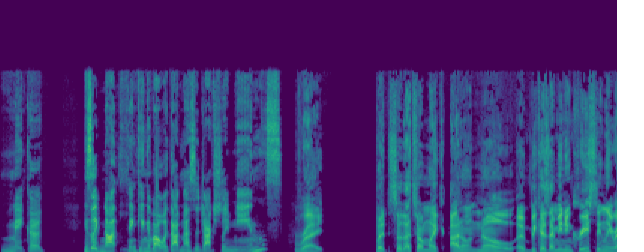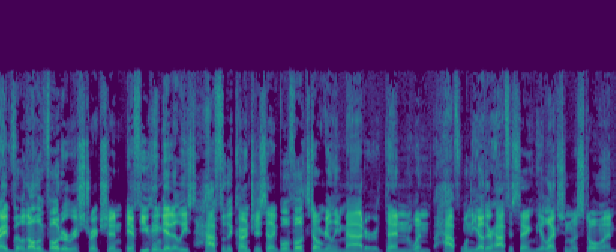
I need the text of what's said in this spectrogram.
make a. He's like not thinking about what that message actually means. Right. But so that's why I'm like, I don't know. Uh, Because I mean, increasingly, right, with all the voter restriction, if you can get at least half of the country to say, like, well, votes don't really matter, then when half, when the other half is saying the election was stolen,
